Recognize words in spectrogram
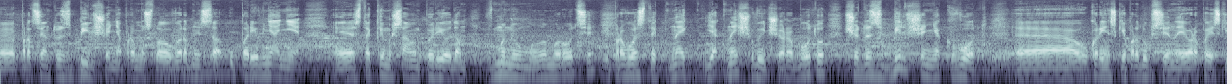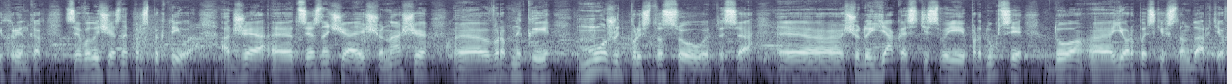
е, проценту збільшення промислового виробництва у порівнянні е, з таким ж самим періодом в минулому році і проводити най- якнайшвидше роботу щодо збільшення квот е, української продукції на європейських ринках. Це величезна перспектива, адже е, це означає, що наші е, виробники можуть пристосовуватися е, щодо якості своєї продукції до е, європейських стандартів.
